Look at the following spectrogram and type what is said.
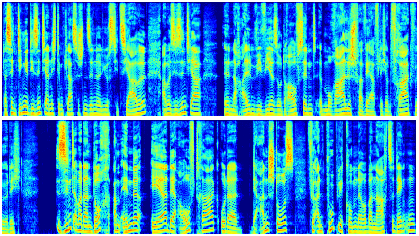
Das sind Dinge, die sind ja nicht im klassischen Sinne justiziabel, aber sie sind ja äh, nach allem, wie wir so drauf sind, äh, moralisch verwerflich und fragwürdig sind aber dann doch am Ende eher der Auftrag oder der Anstoß für ein Publikum darüber nachzudenken,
